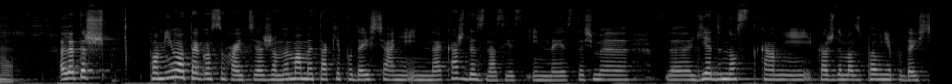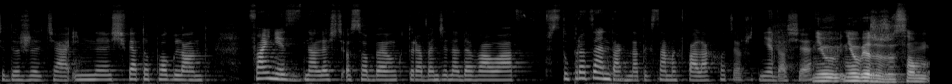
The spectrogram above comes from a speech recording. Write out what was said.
No. Ale też pomimo tego, słuchajcie, że my mamy takie podejście, a nie inne, każdy z nas jest inny. Jesteśmy e, jednostkami, każdy ma zupełnie podejście do życia, inny światopogląd. Fajnie jest znaleźć osobę, która będzie nadawała w 100% na tych samych falach, chociaż nie da się. Nie, nie uwierzę, że są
